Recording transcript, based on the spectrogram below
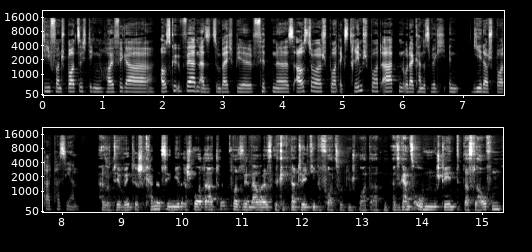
die von Sportsüchtigen häufiger ausgeübt werden? Also zum Beispiel Fitness, Ausdauersport, Extremsportarten oder kann das wirklich in jeder Sportart passieren? Also theoretisch kann es in jeder Sportart passieren, aber es gibt natürlich die bevorzugten Sportarten. Also ganz oben steht das Laufen,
